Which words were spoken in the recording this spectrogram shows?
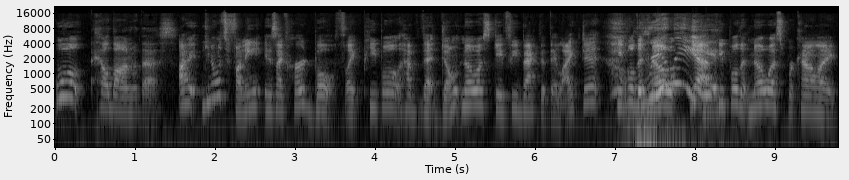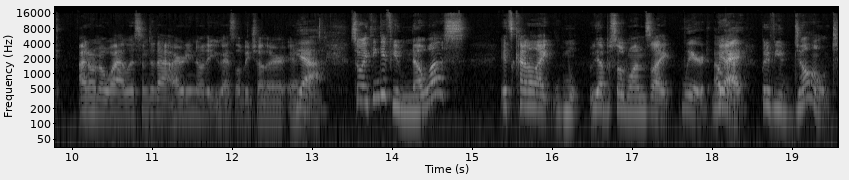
Well, held on with us. I you know what's funny is I've heard both. Like people have that don't know us gave feedback that they liked it. People that know yeah, people that know us were kind of like I don't know why I listened to that. I already know that you guys love each other and Yeah. So I think if you know us, it's kind of like episode 1's like Weird. yeah. Okay. But if you don't,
